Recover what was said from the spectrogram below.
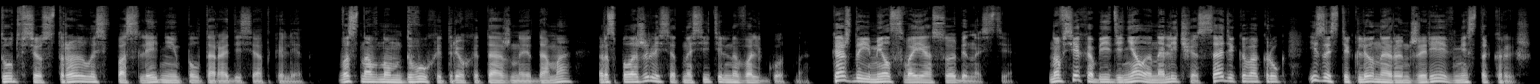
Тут все строилось в последние полтора десятка лет. В основном двух- и трехэтажные дома расположились относительно вольготно. Каждый имел свои особенности но всех объединяло наличие садика вокруг и застекленной оранжерея вместо крыш.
